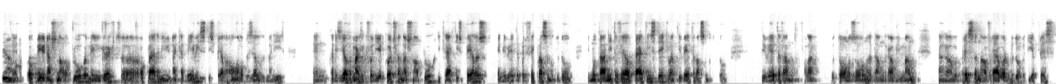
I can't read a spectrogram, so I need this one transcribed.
Ja. En ook met je nationale ploegen, met je jeugdopleiding, met je academies, die spelen allemaal op dezelfde manier. En dat is heel gemakkelijk voor die coach van de nationale ploeg. Die krijgt die spelers en die weten perfect wat ze moeten doen. Die moet daar niet te veel tijd in steken, want die weten wat ze moeten doen. Die weten van, voilà, we tonen zone, dan gaan we in man, dan gaan we pressen. Na vrijworpen doen we die press.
